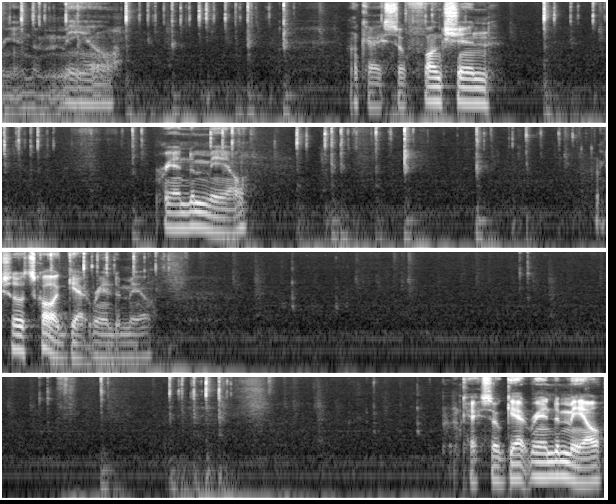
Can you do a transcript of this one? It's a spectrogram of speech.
random meal. Okay, so function random meal. Actually, let's call it get random meal. Okay, so get random meal.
